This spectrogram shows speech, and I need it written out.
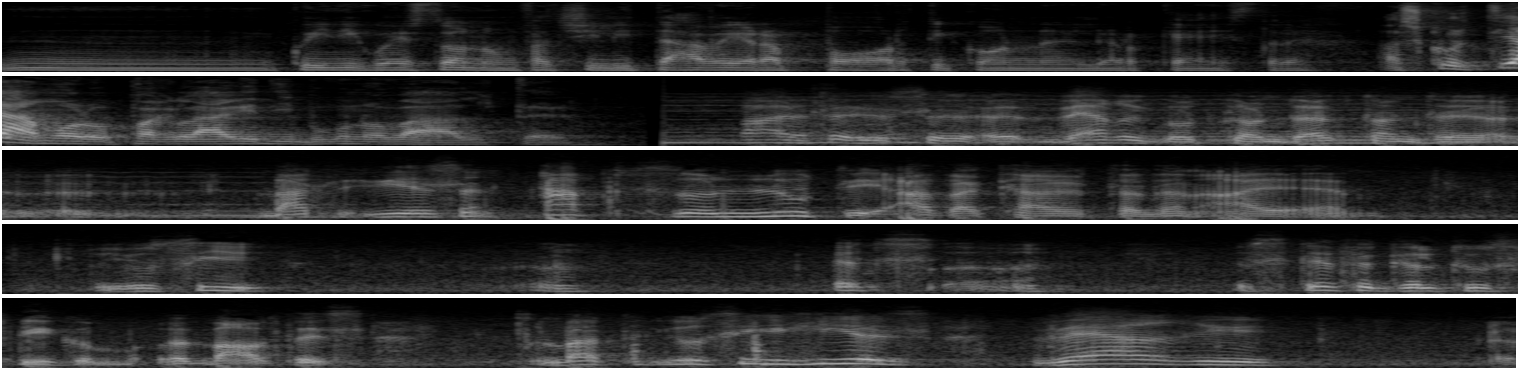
mm, quindi questo non facilitava i rapporti con le orchestre. Ascoltiamolo parlare di Bruno Walter. Walter is a very good conductor, and, uh, but he is an absolutely other character than I am. You see, uh, it's, uh, it's difficult to speak about this, but you see, he is very uh,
